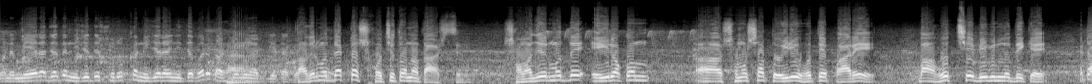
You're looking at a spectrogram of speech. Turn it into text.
মানে মেয়েরা যাতে নিজেদের সুরক্ষা নিজেরাই নিতে পারে তার জন্য আর কি তাদের মধ্যে একটা সচেতনতা আসছে। সমাজের মধ্যে এই রকম সমস্যা তৈরি হতে পারে বা হচ্ছে বিভিন্ন দিকে। এটা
